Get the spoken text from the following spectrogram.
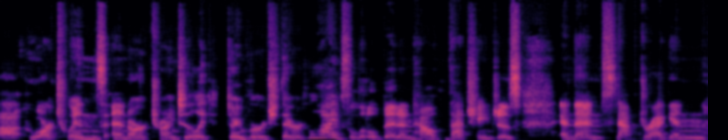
uh, who are twins and are trying to like diverge their lives a little bit and how that changes. And then Snapdragon.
